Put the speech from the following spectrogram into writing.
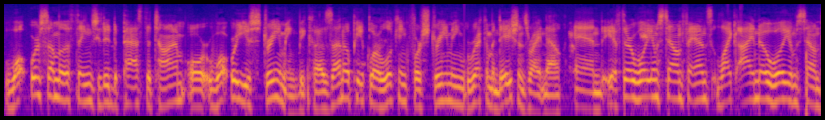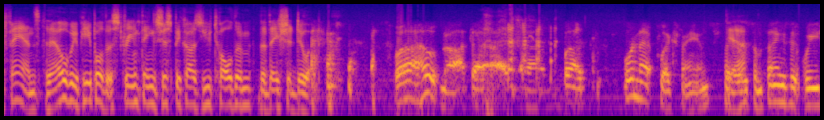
what were some of the things you did to pass the time, or what were you streaming? Because I know people are looking for streaming recommendations right now. And if they're Williamstown fans, like I know Williamstown fans, there will be people that stream things just because you told them that they should do it. well, I hope not. Uh, uh, but we're Netflix fans. So yeah. some things that we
